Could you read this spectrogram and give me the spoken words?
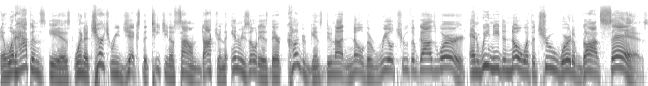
And what happens is when a church rejects the teaching of sound doctrine, the end result is their congregants do not know the real truth of God's word. And we need to know what the true word of God says.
